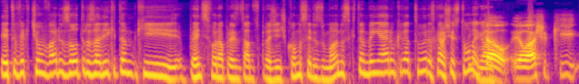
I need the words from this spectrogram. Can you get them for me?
aí tu vê que tinham vários outros ali que, tam... que antes foram apresentados pra gente como seres humanos, que também eram criaturas. Cara, eu achei isso tão legal. Então, eu acho que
